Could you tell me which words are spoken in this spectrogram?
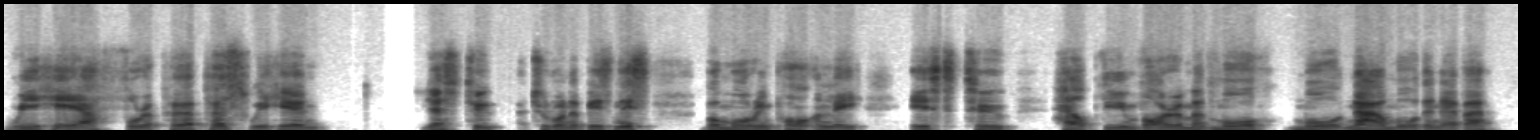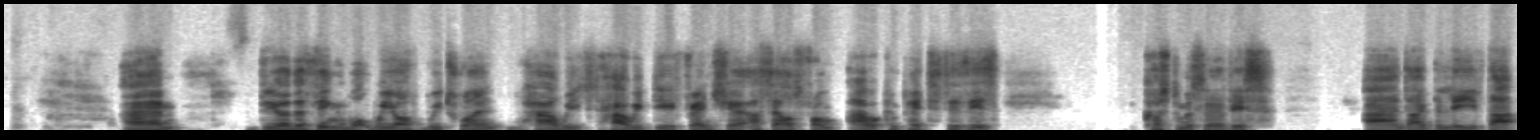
we're here for a purpose. We're here, yes, to to run a business, but more importantly is to help the environment more more now more than ever um, the other thing what we are we try and how we how we differentiate ourselves from our competitors is customer service. And i believe that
